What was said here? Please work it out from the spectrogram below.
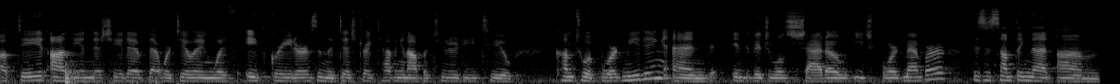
update on the initiative that we're doing with eighth graders in the district, having an opportunity to come to a board meeting and individuals shadow each board member. This is something that um,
